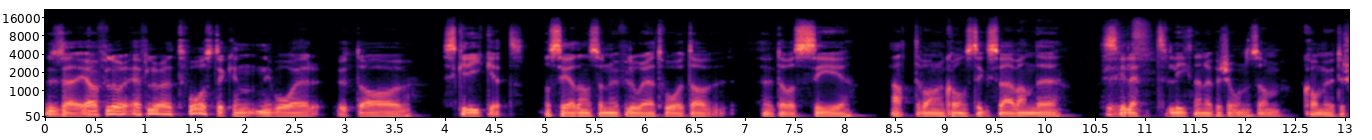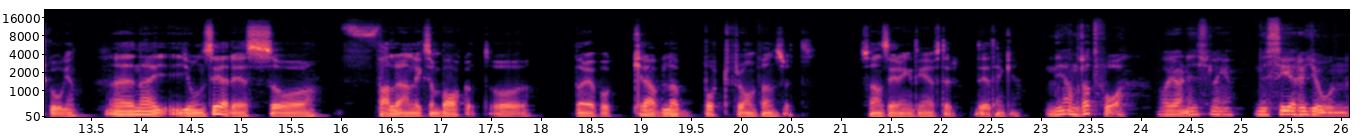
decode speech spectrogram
här, Jag förlorade, jag förlorade två stycken nivåer utav skriket. Och sedan så nu förlorar jag två utav, utav att se att det var någon konstig svävande Precis. skelettliknande person som kom ut ur skogen. Eh, När Jon ser det så faller han liksom bakåt och börjar på att kravla bort från fönstret. Så han ser ingenting efter det tänker jag. Ni andra två, vad gör ni så länge? Ni ser hur Jon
